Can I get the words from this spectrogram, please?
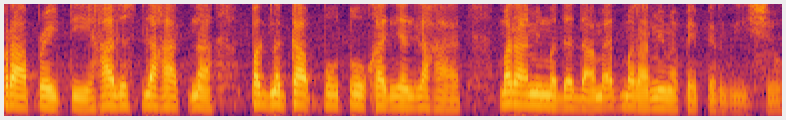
property, halos lahat na pag nagkaputukan yan lahat, maraming madadamay at maraming mapeperwisyo.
